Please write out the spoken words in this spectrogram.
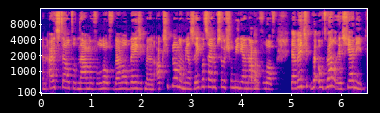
En uitstel tot na mijn verlof. Ben wel bezig met een actieplan om meer zichtbaar te zijn op social media na mijn verlof. Ja, weet je, wat wel is, Jenny,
